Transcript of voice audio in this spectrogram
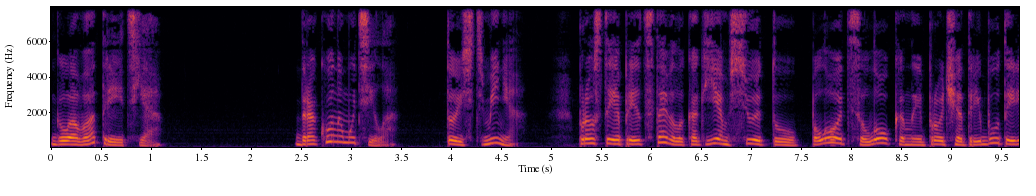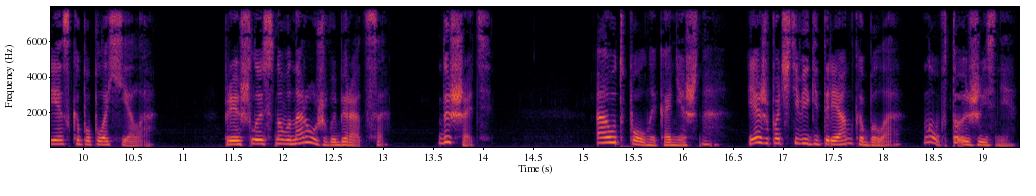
Глава третья. Дракона мутила. То есть меня. Просто я представила, как ем всю эту плоть, локоны и прочие атрибуты и резко поплохело. Пришлось снова наружу выбираться. Дышать. Аут полный, конечно. Я же почти вегетарианка была. Ну, в той жизни.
